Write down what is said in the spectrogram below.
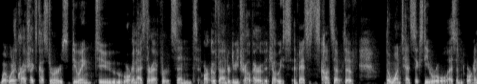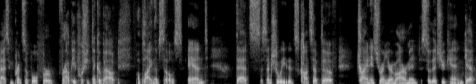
what, what are CrowdStrike's customers doing to organize their efforts? And our co-founder, Dmitri Alperovitch, always advances this concept of the 11060 rule as an organizing principle for, for how people should think about applying themselves. And that's essentially this concept of try and instrument your environment so that you can get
